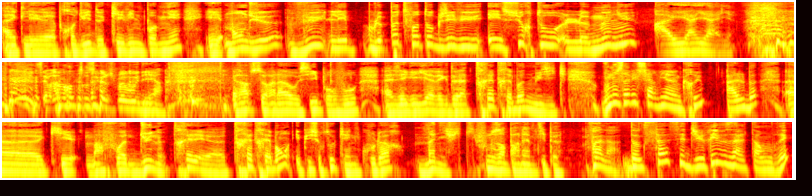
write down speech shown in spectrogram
avec les euh, produits de Kevin Pommier. Et mon Dieu, vu les, le peu de photos que j'ai vues et surtout le menu, aïe aïe aïe. C'est vraiment tout ce que je peux vous dire. Raph sera là aussi pour vous euh, égayer avec de la très très bonne musique. Vous nous avez servi un cru, Albe, euh, qui est ma foi d'une très euh, très très bon et puis surtout qui a une couleur magnifique. Il faut nous en parler un petit peu. Voilà, donc ça c'est du Rivesaltes en vrai,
